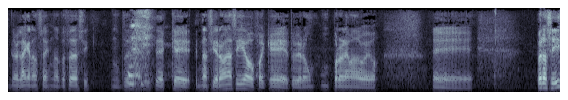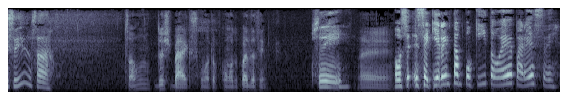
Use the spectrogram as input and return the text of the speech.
De verdad que no sé, no te sé decir. No te sé si es que nacieron así o fue que tuvieron un, un problema luego. Eh, Pero sí, sí, o sea, son douchebags, como como tú puedes decir. Sí. Eh, O se, se quieren tan poquito, eh, parece.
